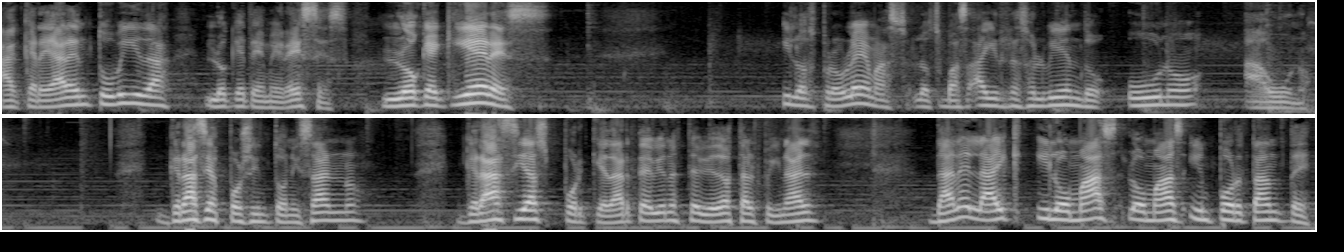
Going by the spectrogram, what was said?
a crear en tu vida lo que te mereces, lo que quieres. Y los problemas los vas a ir resolviendo uno a uno. Gracias por sintonizarnos. Gracias por quedarte viendo este video hasta el final. Dale like y lo más, lo más importante,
